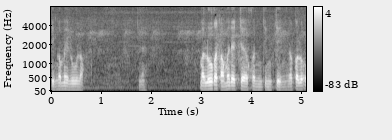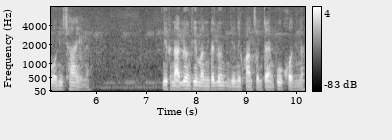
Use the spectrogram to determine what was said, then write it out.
ริง ๆ ก็ไม่รู้หรอกนะมารู้ก็ต้องไม่ได้เจอคนจริง ๆ แล้วก็รู้โอ้นี่ใช่นะนี่ขนาดเรื่องที่มันเป็นเรื่องอยู่ในความสนใจของผู้คนนะ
